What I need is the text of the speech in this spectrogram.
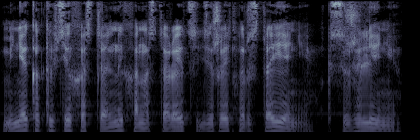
Меня, как и всех остальных, она старается держать на расстоянии, к сожалению».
